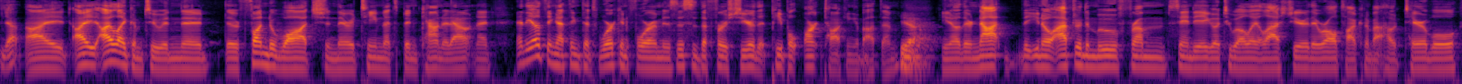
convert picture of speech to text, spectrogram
Yeah, I, I, I like them too, and they're they're fun to watch, and they're a team that's been counted out. And I, and the other thing I think that's working for them is this is the first year that people aren't talking about them. Yeah, you know they're not. You know after the move from San Diego to LA last year, they were all talking about how terrible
